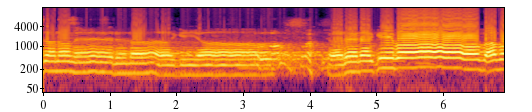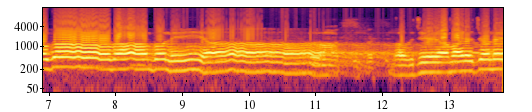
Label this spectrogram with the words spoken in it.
জনমের লাগিয়া। কারে ডাকিব? বাবু গো বা বলিয়া। ভাবছে আমার চলে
